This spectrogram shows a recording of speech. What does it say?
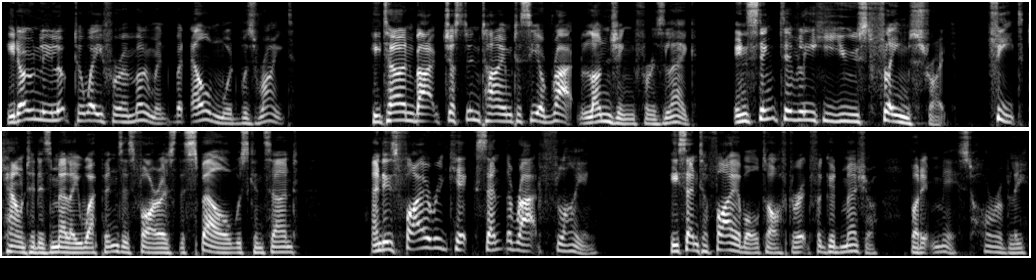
He'd only looked away for a moment, but Elmwood was right. He turned back just in time to see a rat lunging for his leg. Instinctively, he used Flame Strike. Feet counted as melee weapons as far as the spell was concerned, and his fiery kick sent the rat flying. He sent a firebolt after it for good measure, but it missed horribly.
